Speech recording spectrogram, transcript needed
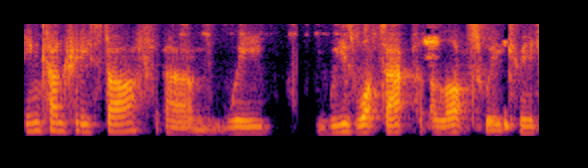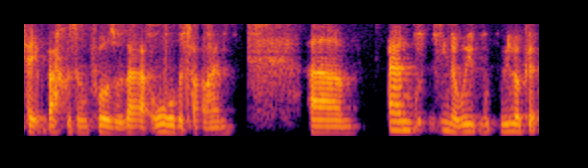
in country staff. Um, we we use WhatsApp a lot. We communicate backwards and forwards with that all the time. Um, and you know, we we look at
